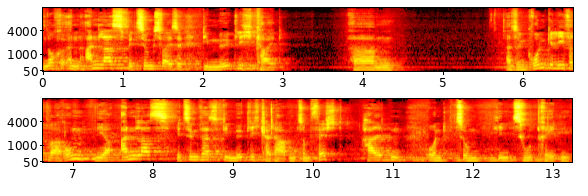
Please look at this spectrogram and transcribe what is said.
noch einen Anlass bzw. die Möglichkeit. Ähm, also ein Grund geliefert, warum wir Anlass bzw. die Möglichkeit haben zum Festhalten und zum Hinzutreten.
